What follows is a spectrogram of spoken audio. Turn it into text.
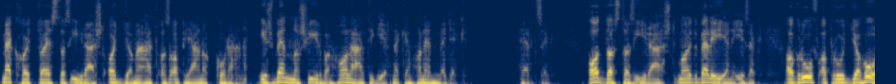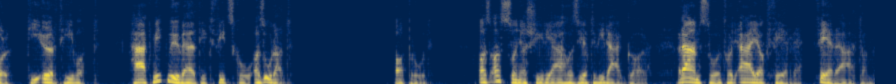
Meghagyta ezt az írást, adjam át az apjának korán, és benn a sírban halált ígért nekem, ha nem megyek. Herceg. Add azt az írást, majd beléje nézek. A gróf apródja hol? Ki őrt hívott? Hát mit művelt itt, fickó, az urad? Apród. Az asszony a sírjához jött virággal. Rám szólt, hogy álljak félre. Félreálltam.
